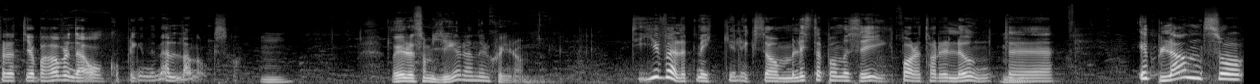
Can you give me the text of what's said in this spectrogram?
För att jag behöver den där avkopplingen emellan också. Mm. Vad är det som ger energi då? Det är väldigt mycket liksom, lyssna på musik, bara ta det lugnt. Eh, ibland så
